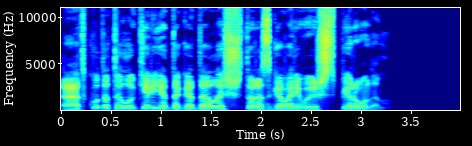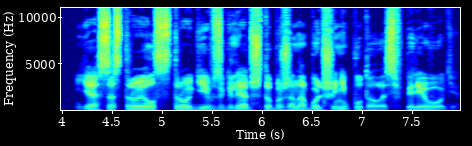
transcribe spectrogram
«А откуда ты, Лукерья, догадалась, что разговариваешь с Перуном?» Я состроил строгий взгляд, чтобы жена больше не путалась в переводе.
